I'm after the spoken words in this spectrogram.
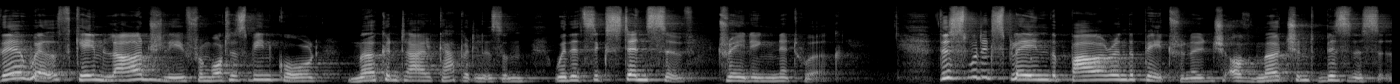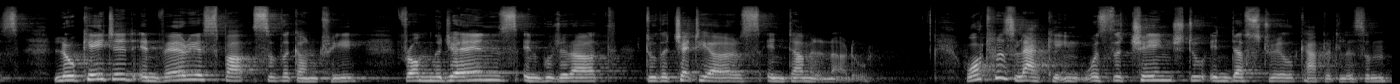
Their wealth came largely from what has been called mercantile capitalism with its extensive trading network. This would explain the power and the patronage of merchant businesses located in various parts of the country from the Jains in Gujarat to the Chettiars in Tamil Nadu. What was lacking was the change to industrial capitalism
